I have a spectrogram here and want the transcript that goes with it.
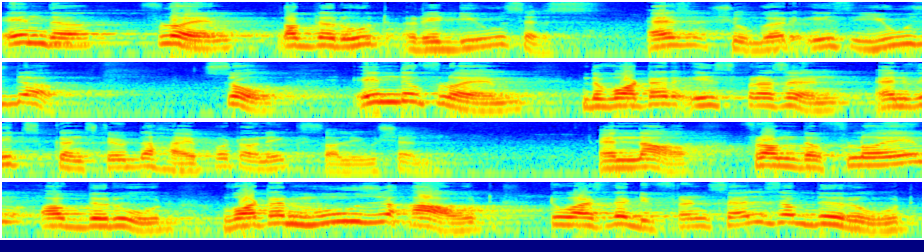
in the phloem of the root reduces as sugar is used up. So, in the phloem the water is present and which constitute the hypotonic solution. And now from the phloem of the root water moves out towards the different cells of the root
